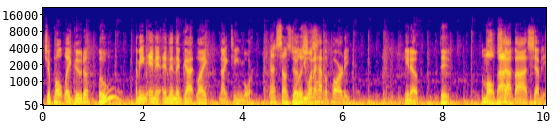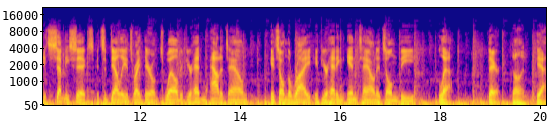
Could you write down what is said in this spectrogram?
Chipotle Gouda. Ooh. I mean, and and then they've got like 19 more. That sounds So delicious. if you want to have a party, you know, dude, I'm all about stop it. by 70. It's 76. It's a deli. It's right there on 12. If you're heading out of town, it's on the right. If you're heading in town, it's on the left. There. Done. Yeah.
